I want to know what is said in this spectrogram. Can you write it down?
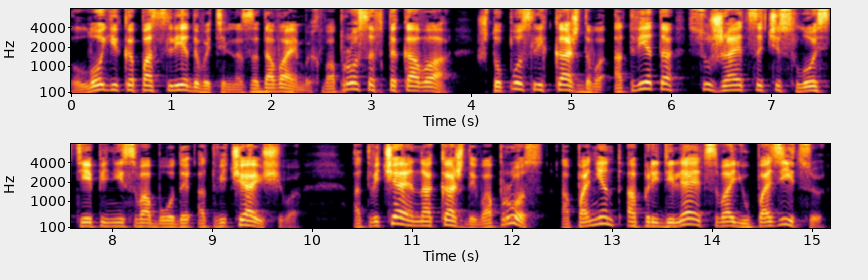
Логика последовательно задаваемых вопросов такова, что после каждого ответа сужается число степеней свободы отвечающего, Отвечая на каждый вопрос, оппонент определяет свою позицию,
